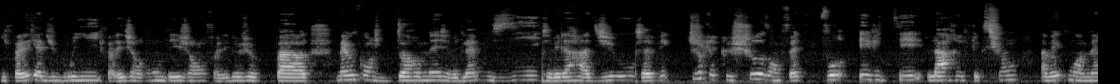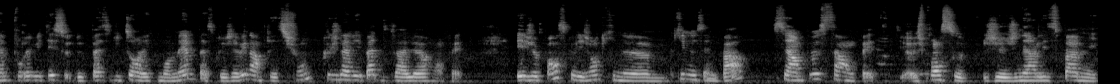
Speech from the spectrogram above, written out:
Il fallait qu'il y ait du bruit, il fallait que je rencontre des gens, il fallait que je parle. Même quand je dormais, j'avais de la musique, j'avais la radio, j'avais toujours quelque chose en fait pour éviter la réflexion avec moi-même, pour éviter de passer du temps avec moi-même parce que j'avais l'impression que je n'avais pas de valeur en fait. Et je pense que les gens qui ne, qui ne s'aiment pas, c'est un peu ça en fait. Euh, je pense, je généralise pas, mais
